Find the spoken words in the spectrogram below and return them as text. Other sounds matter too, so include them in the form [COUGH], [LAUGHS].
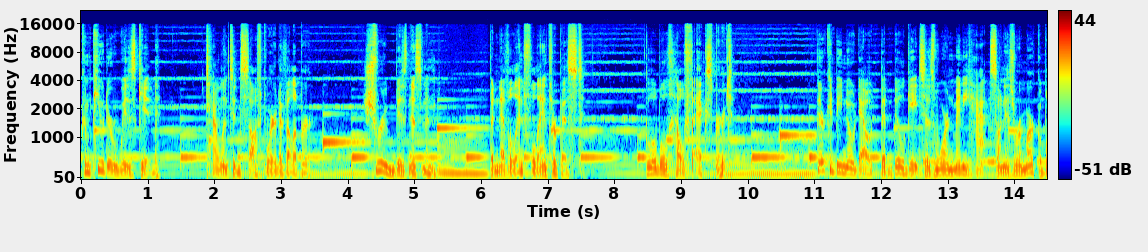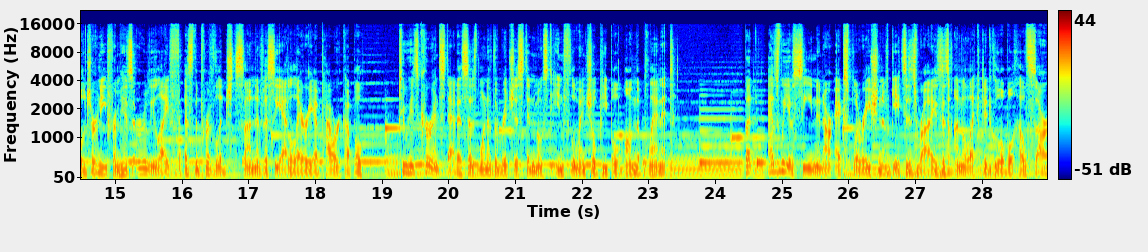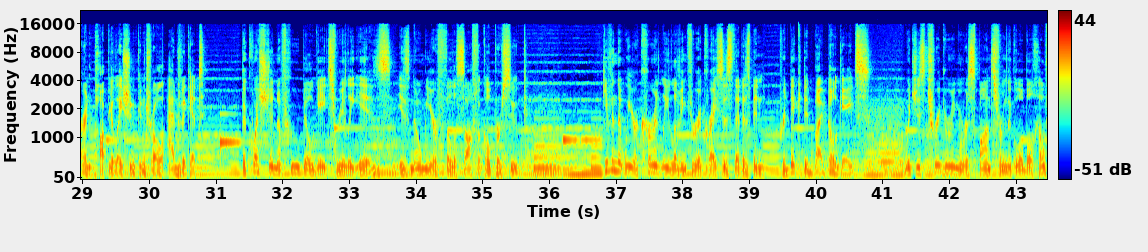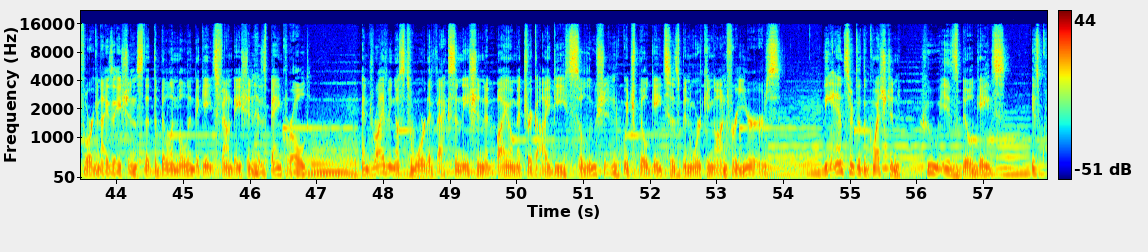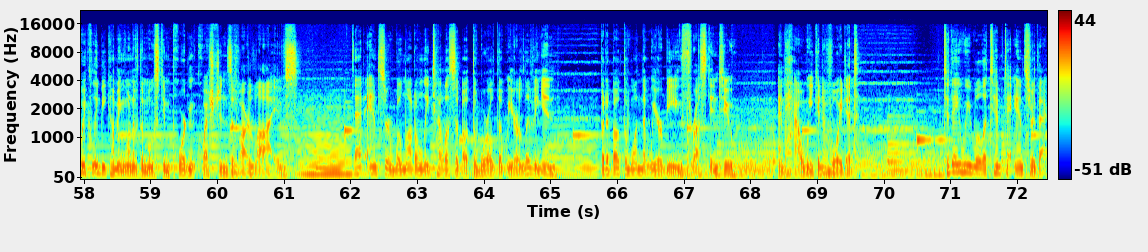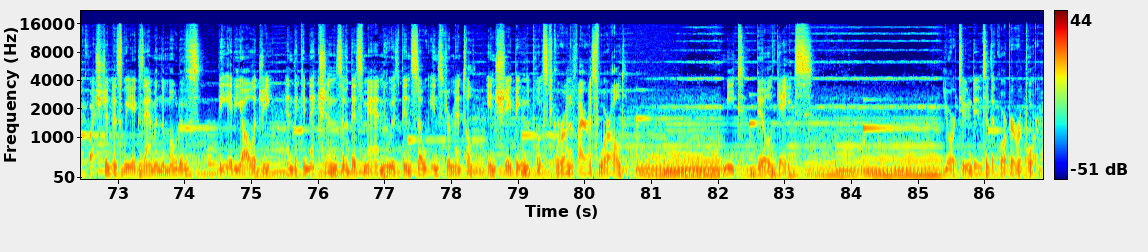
Computer whiz kid, talented software developer, shrewd businessman, benevolent philanthropist, global health expert. There can be no doubt that Bill Gates has worn many hats on his remarkable journey from his early life as the privileged son of a Seattle area power couple to his current status as one of the richest and most influential people on the planet. But as we have seen in our exploration of Gates's rise as unelected global health czar and population control advocate, the question of who Bill Gates really is is no mere philosophical pursuit. Given that we are currently living through a crisis that has been predicted by Bill Gates, which is triggering a response from the global health organizations that the Bill and Melinda Gates Foundation has bankrolled, and driving us toward a vaccination and biometric ID solution, which Bill Gates has been working on for years, the answer to the question, who is Bill Gates, is quickly becoming one of the most important questions of our lives. That answer will not only tell us about the world that we are living in, but about the one that we are being thrust into, and how we can avoid it. Today, we will attempt to answer that question as we examine the motives, the ideology, and the connections of this man who has been so instrumental in shaping the post coronavirus world. Meet Bill Gates. You're tuned into the Corbett Report.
